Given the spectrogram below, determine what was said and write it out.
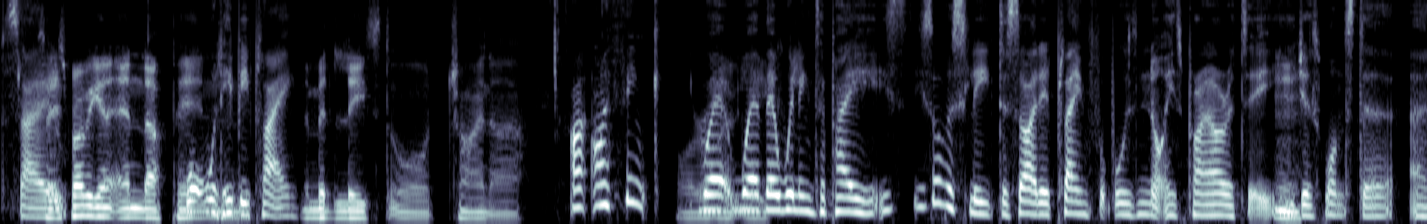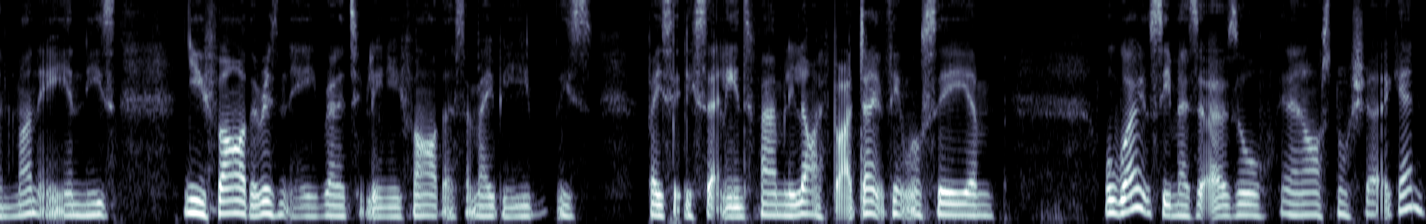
So, So he's probably going to end up in what will he be playing? the Middle East or China. I, I think where where league. they're willing to pay, he's he's obviously decided playing football is not his priority. Mm. He just wants to earn money, and he's new father, isn't he? Relatively new father, so maybe he, he's basically settling into family life. But I don't think we'll see um we won't see Mesut Ozil in an Arsenal shirt again,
